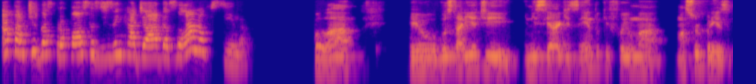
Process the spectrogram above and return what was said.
a partir das propostas desencadeadas lá na oficina. Olá, eu gostaria de iniciar dizendo que foi uma, uma surpresa.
